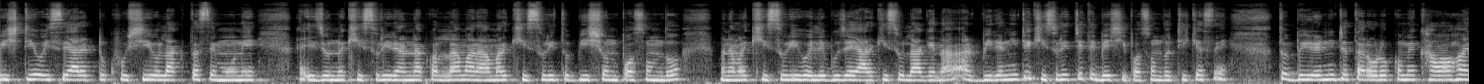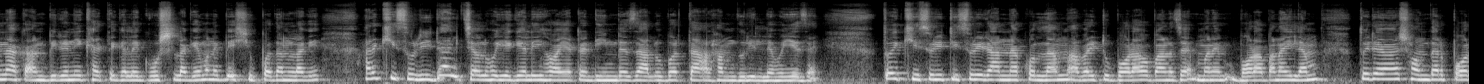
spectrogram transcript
বৃষ্টি হয়েছে আর একটু খুশিও লাগতেছে মনে। এই জন্য খিচুড়ি রান্না করলাম, আর আমার খিচুড়ি তো ভীষণ পছন্দ। মানে আমার খিচুড়ি হইলে বুঝাই আর কিছু লাগে না। আর বিরিয়ানিটা খিচুড়ির চেয়ে বেশি পছন্দ, ঠিক আছে? তো বিরিয়ানিটা তার ওরকমে খাওয়া হয় না, কারণ বিরিয়ানি খাইতে গেলে গোশ লাগে মানে বেশি উপাদান লাগে। আর খিচুড়ি, ডাল চাল হয়ে গেলেই হয়, একটা ডিম ভেজা, আলু ভর্তা, আলহামদুলিল্লাহ হয়ে যায়। তো এই খিচুড়ি টিচুড়ি রান্না করলাম, আবার একটু বড়াও বানা মানে বড়া বানাইলাম। তো এটা সন্ধ্যার পর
